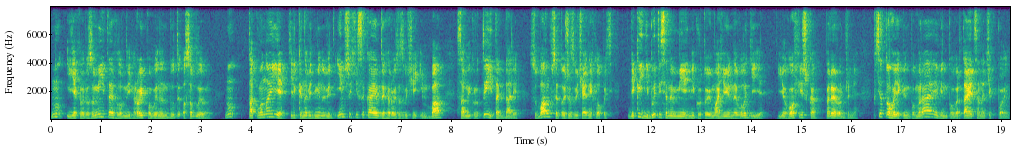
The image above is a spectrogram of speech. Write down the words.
Ну, і як ви розумієте, головний герой повинен бути особливим. Ну, так воно і є, тільки на відміну від інших ісикаїв, де герой зазвичай імба, самий крутий і так далі. Субару все той же звичайний хлопець, який ні битися не вміє, ні крутою магією не володіє. Його фішка переродження. Після того, як він помирає, він повертається на чекпоінт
